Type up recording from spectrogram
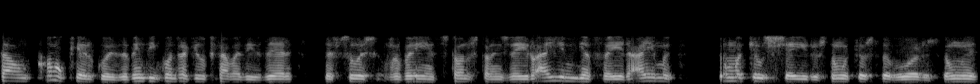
são qualquer coisa, bem de encontro àquilo que estava a dizer, as pessoas revêem-se, estão no estrangeiro, ai a minha feira, ai a estão aqueles cheiros, estão aqueles sabores, estão...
